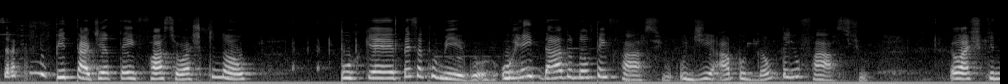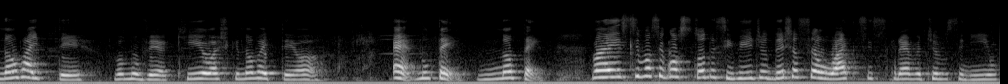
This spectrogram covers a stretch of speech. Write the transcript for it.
Será que no Pitadinha tem fácil? Eu acho que não. Porque, pensa comigo, o rei dado não tem fácil, o diabo não tem o fácil. Eu acho que não vai ter. Vamos ver aqui, eu acho que não vai ter, ó. É, não tem, não tem. Mas se você gostou desse vídeo, deixa seu like, se inscreve, ativa o sininho.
